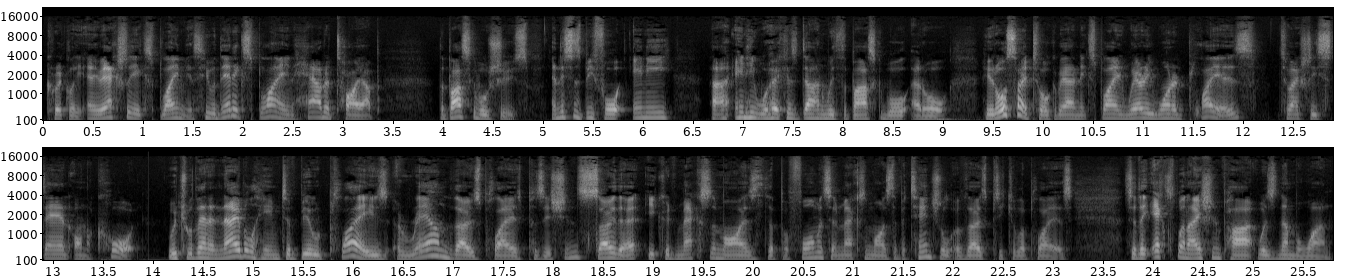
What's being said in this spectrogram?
correctly. And he actually explain this. He would then explain how to tie up the basketball shoes. And this is before any uh, any work is done with the basketball at all. He'd also talk about and explain where he wanted players to actually stand on the court which will then enable him to build plays around those players' positions so that he could maximize the performance and maximize the potential of those particular players. So the explanation part was number one.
